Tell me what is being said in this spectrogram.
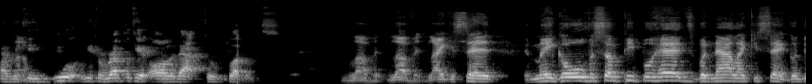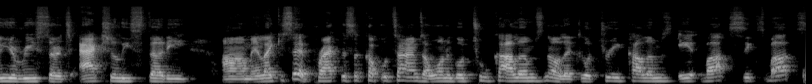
and we can do we can replicate all of that through plugins. Love it, love it. Like I said, it may go over some people's heads, but now, like you said, go do your research, actually study. Um, and like you said, practice a couple times. I want to go two columns. No, let's go three columns, eight box, six box.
